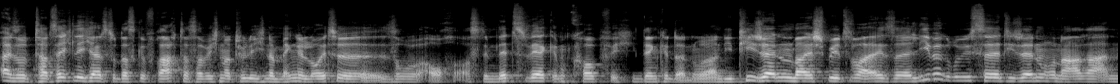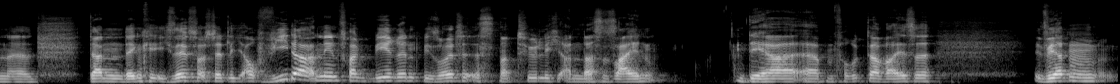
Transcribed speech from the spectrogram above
Also tatsächlich, als du das gefragt hast, habe ich natürlich eine Menge Leute so auch aus dem Netzwerk im Kopf. Ich denke da nur an die Tijen beispielsweise. Liebe Grüße, Tijen Onara an. Dann denke ich selbstverständlich auch wieder an den Frank Behrendt. Wie sollte es natürlich anders sein, der ähm, verrückterweise wir hatten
